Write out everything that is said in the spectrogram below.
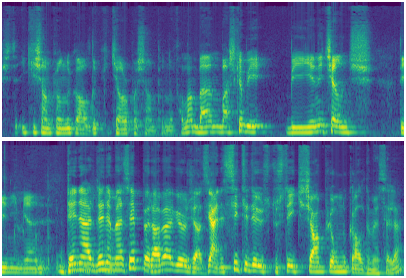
İşte iki şampiyonluk aldık. iki Avrupa şampiyonluğu falan. Ben başka bir bir yeni challenge deneyeyim yani. Dener denemez hep beraber göreceğiz. Yani City'de üst üste iki şampiyonluk aldı mesela.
